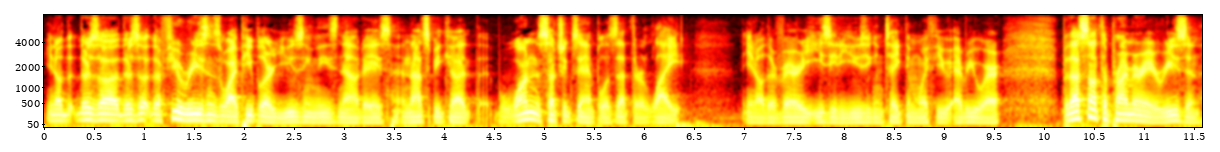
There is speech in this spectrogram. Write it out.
you know, there's a there's a, a, few reasons why people are using these nowadays, and that's because one such example is that they're light. You know, they're very easy to use. You can take them with you everywhere, but that's not the primary reason.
